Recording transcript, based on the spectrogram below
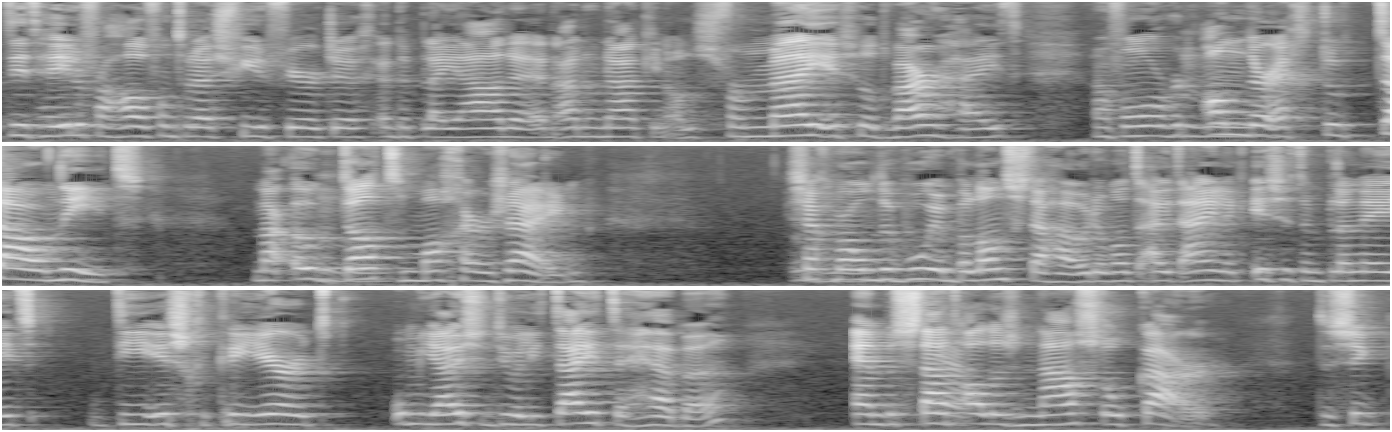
dit hele verhaal van 2044 en de Pleiade en Anunnaki en alles, voor mij is dat waarheid. Maar voor een Mhm. ander echt totaal niet. Maar ook Mhm. dat mag er zijn. Zeg maar Mhm. om de boel in balans te houden. Want uiteindelijk is het een planeet die is gecreëerd om juist de dualiteit te hebben. En bestaat Ja. alles naast elkaar. Dus ik,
